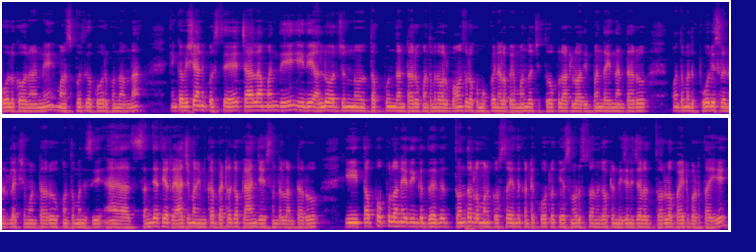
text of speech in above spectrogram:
కోలుకోవాలని మనస్ఫూర్తిగా కోరుకుందాంనా ఇంకా విషయానికి వస్తే చాలామంది ఇది అల్లు అర్జున్ తప్పు ఉందంటారు కొంతమంది వాళ్ళ బౌన్సులు ఒక ముప్పై నలభై మంది వచ్చి తోపులాట్లో అది ఇబ్బంది అయిందంటారు. కొంతమంది పోలీసుల నిర్లక్ష్యం అంటారు. కొంతమంది సి- సంధ్య థియేటర్ యాజమాన్యం ఇంకా బెటర్గా ప్లాన్ చేసి ఉండాలంటారు ఈ తప్పొప్పులు అనేది ఇంకా దగ్గర తొందరలో మనకు వస్తాయి. ఎందుకంటే కోర్టులో కేసు నడుస్తుంది కాబట్టి నిజ నిజాలు త్వరలో బయటపడతాయి.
